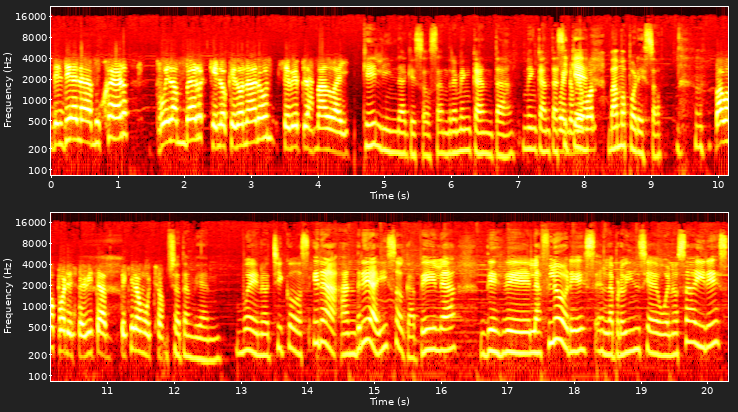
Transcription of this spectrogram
del Día de la Mujer, puedan ver que lo que donaron se ve plasmado ahí. Qué linda que sos, André, me encanta, me encanta. Así Bueno, que vamos por eso. Vamos por eso, Evita, te quiero mucho. Yo también. Bueno, chicos, era Andrea Iso Capela desde Las Flores, en la provincia de Buenos Aires.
